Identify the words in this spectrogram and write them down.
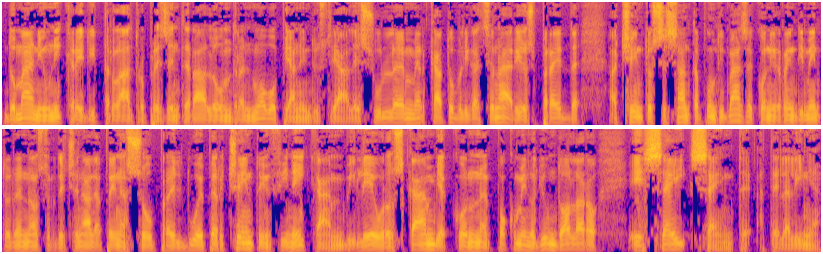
Domani Unicredit, tra l'altro, presenterà a Londra il nuovo piano industriale. Sul mercato obbligazionario spread a 160 punti base con il rendimento del nostro decennale appena sopra il 2%. Infine i cambi. L'euro scambia con poco meno di un dollaro e 6 cent. A te la linea.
